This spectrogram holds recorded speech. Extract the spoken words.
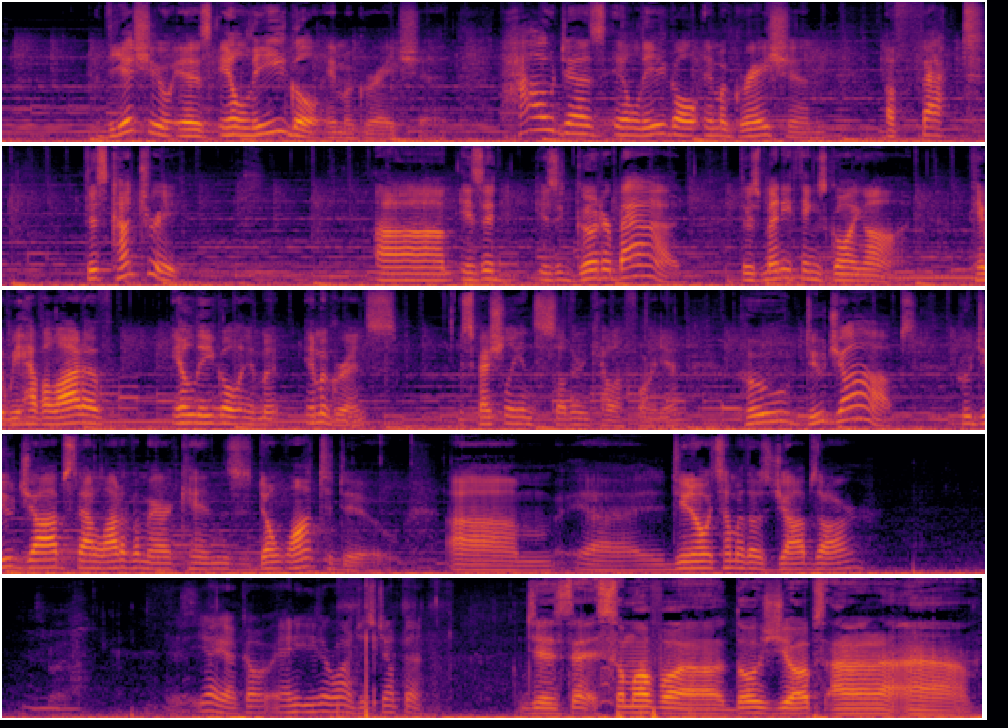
the issue is illegal immigration. How does illegal immigration affect this country? Um, is it is it good or bad? There's many things going on. Okay, we have a lot of illegal immi- immigrants, especially in Southern California, who do jobs, who do jobs that a lot of Americans don't want to do. Um, uh, do you know what some of those jobs are? Yeah, yeah. Go any either one. Just jump in. Yes, uh, some of uh, those jobs are uh,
